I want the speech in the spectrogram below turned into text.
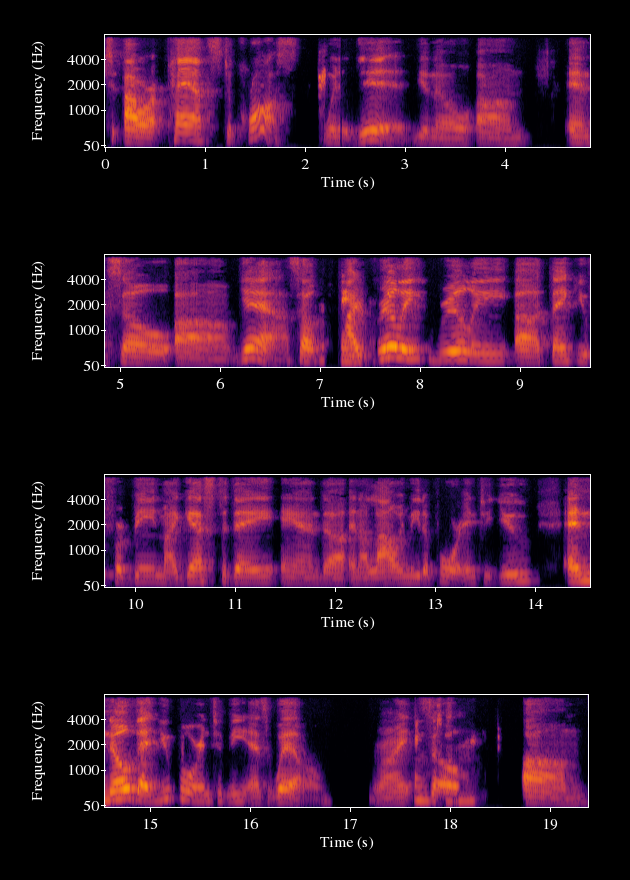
to our paths to cross when it did, you know. Um, and so, uh, yeah, so I really, really uh, thank you for being my guest today and uh, and allowing me to pour into you and know that you pour into me as well, right? Thank so, you. Um,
